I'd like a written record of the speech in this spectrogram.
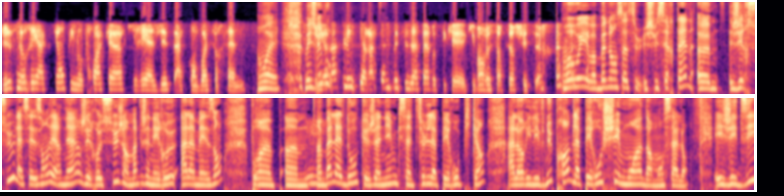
juste nos réactions puis nos trois cœurs qui réagissent à ce qu'on voit sur scène. Ouais, mais je vais il y aura plus, il y aura plein de petites affaires aussi qui vont ressortir, je suis sûre. Oui, oui, bah, ben non, ça, je suis certaine. Euh, j'ai reçu la saison dernière, j'ai reçu Jean-Marc Généreux à la maison pour un, un, balado que j'anime qui s'intitule l'apéro piquant. Alors, il est venu prendre l'apéro chez moi dans mon salon et j'ai dit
